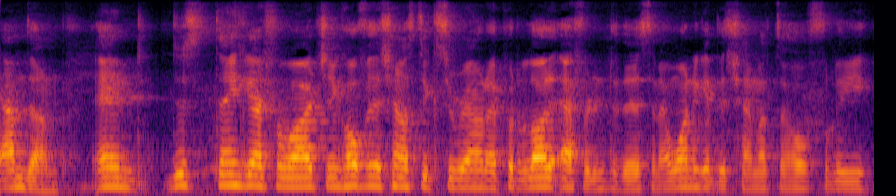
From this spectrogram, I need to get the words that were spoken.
I'm done. And just thank you guys for watching. Hopefully the channel sticks around. I put a lot of effort into this and I want to get this channel to hopefully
